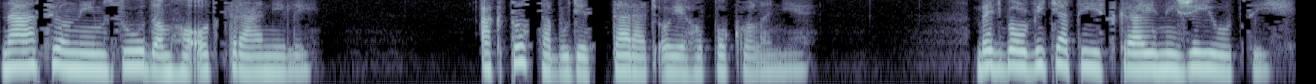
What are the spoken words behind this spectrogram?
Násilným súdom ho odstránili. A kto sa bude starať o jeho pokolenie? Veď bol vyťatý z krajiny žijúcich,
